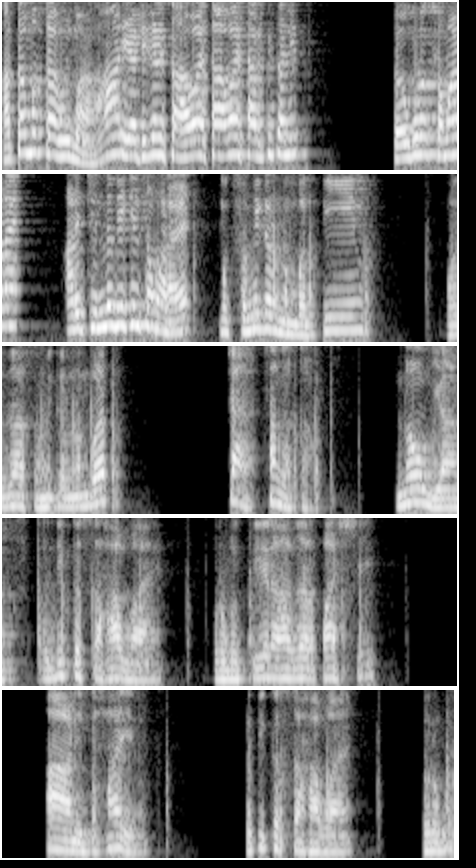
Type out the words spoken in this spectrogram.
आता मग काय होईल? मला या ठिकाणी सहा वाय सहा वाय सारखी झाली सहगुणक समान आहे आणि चिन्ह देखील समान आहे. मग समीकरण नंबर तीन वजा समीकरण नंबर चार. सांगा का नऊ याच अधिक सहा वाय बरोबर तेरा हजार पाचशे आणि दहा याच अधिक सहा वाय बरोबर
